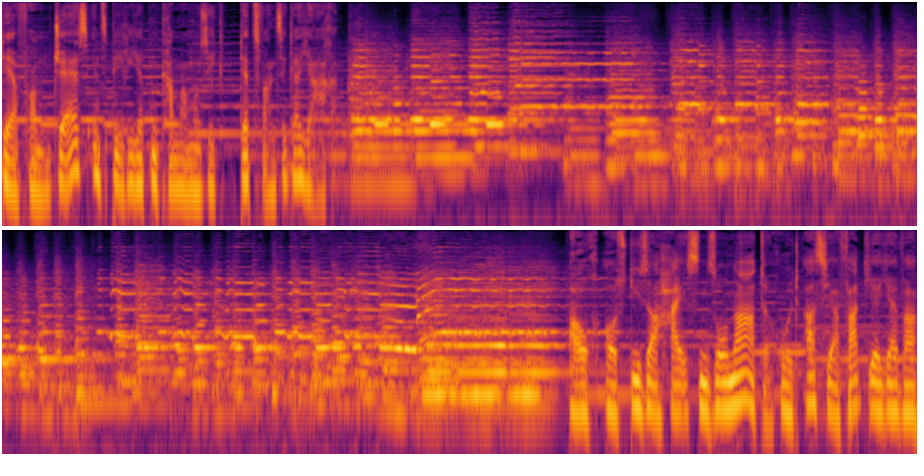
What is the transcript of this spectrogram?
der vom Jazz inspirierten Kammermusik der 20er Jahre. Auch aus dieser heißen Sonate holt Asja Fatjejewa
